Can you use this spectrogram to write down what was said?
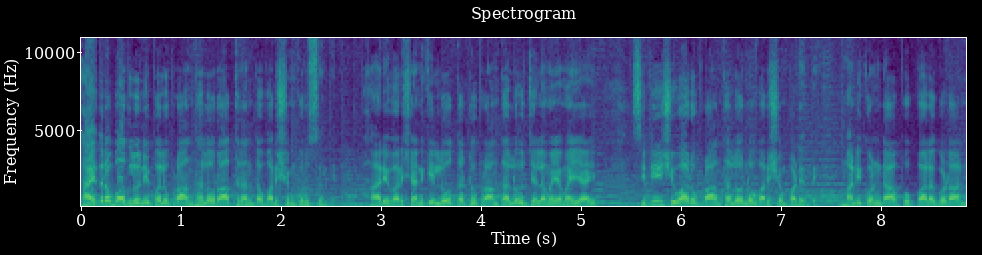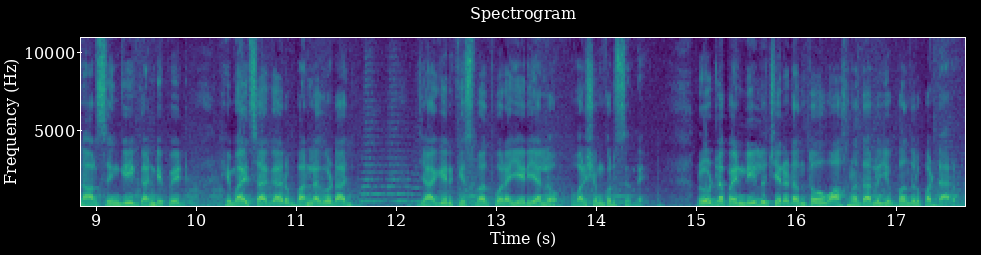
హైదరాబాద్లోని పలు ప్రాంతాల్లో రాత్రంతా వర్షం కురిసింది భారీ వర్షానికి లోతట్టు ప్రాంతాలు జలమయమయ్యాయి. సిటీ శివారు ప్రాంతాల్లోనూ వర్షం పడింది. మణికొండ పుప్పాలగూడ నార్సింగి గండిపేట్ హిమాయత్ సాగర్ బండ్లగూడ జాగీర్ కిస్మత్పుర ఏరియాల్లో వర్షం కురిసింది రోడ్లపై నీళ్ళు చేరడంతో వాహనదారులు ఇబ్బందులు పడ్డారు.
